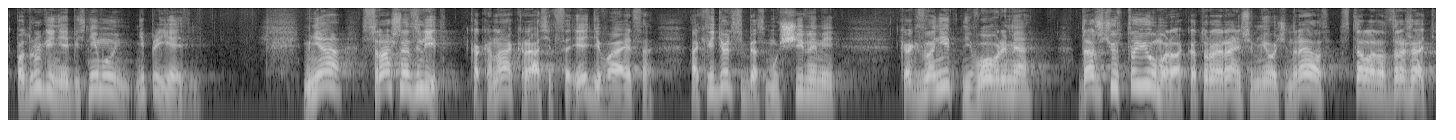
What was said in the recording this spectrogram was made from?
к подруге необъяснимую неприязнь. Меня страшно злит, как она красится и одевается, как ведет себя с мужчинами, как звонит не вовремя. Даже чувство юмора, которое раньше мне очень нравилось, стало раздражать.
